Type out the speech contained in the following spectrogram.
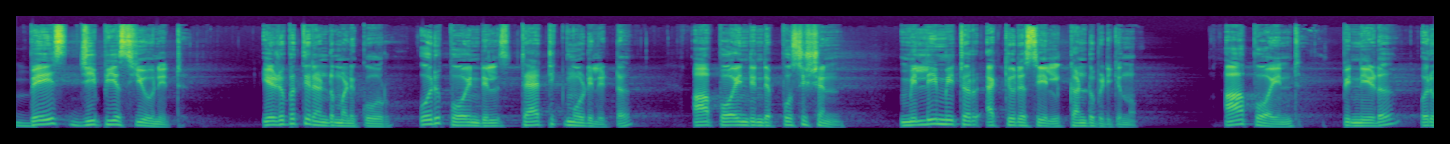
Base G P S unit എഴുപത്തിരണ്ട് മണിക്കൂർ ഒരു പോയിന്റിൽ സ്റ്റാറ്റിക് മോഡിലിട്ട് ആ പോയിന്റിന്റെ പൊസിഷൻ മില്ലിമീറ്റർ അക്യുറസിയിൽ കണ്ടുപിടിക്കുന്നു. ആ പോയിന്റ് പിന്നീട് ഒരു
